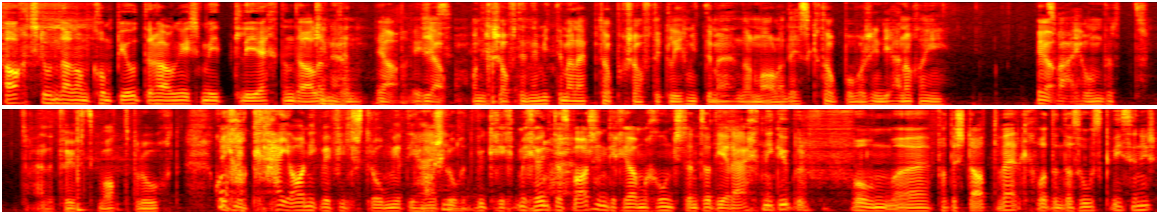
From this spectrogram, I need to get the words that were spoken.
Acht Stunden lang am Computer hängst mit Licht und allem. Genau. Dann, ja, ist Ja, und ich arbeite dann nicht mit dem Laptop, ich arbeite gleich mit dem normalen Desktop, der wahrscheinlich auch noch ein Ja. 200, 250 Watt braucht. Gut, Ich habe keine Ahnung, wie viel Strom wir die brauchen. Wirklich. Wir können das wahrscheinlich, ja, man kommt dann so die Rechnung über vom, äh, von der Stadtwerk, wo dann das ausgewiesen ist.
